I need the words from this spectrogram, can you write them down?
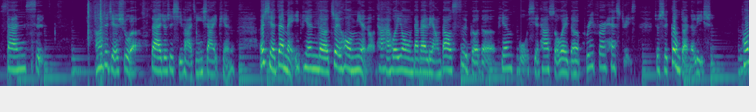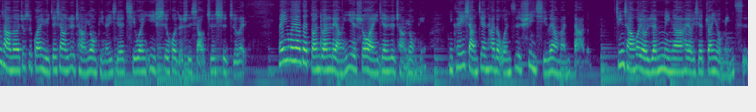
三四，然后就结束了。再来就是洗发精，下一篇。而且在每一篇的最后面哦，他还会用大概两到四格的篇幅写他所谓的 briefer histories，就是更短的历史。通常呢，就是关于这项日常用品的一些奇闻异事或者是小知识之类。那因为要在短短两页说完一件日常用品，你可以想见它的文字讯息量蛮大的，经常会有人名啊，还有一些专有名词。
